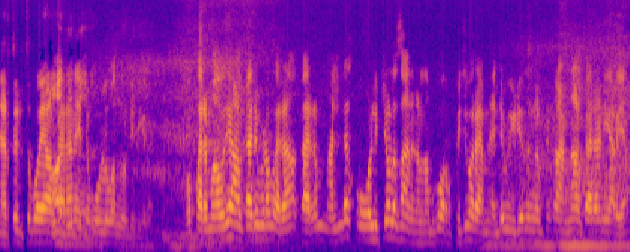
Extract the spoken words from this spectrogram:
നേരത്തെ എടുത്തു പോയ ആൾക്കാരാണ് ഏറ്റവും കൂടുതൽ വന്നുകൊണ്ടിരിക്കുന്നത് അപ്പൊ പരമാവധി ആൾക്കാർ ഇവിടെ വരാം. കാരണം നല്ല ക്വാളിറ്റി ഉള്ള സാധനങ്ങൾ നമുക്ക് ഉറപ്പിച്ച് പറയാം. എന്റെ വീഡിയോ നിങ്ങൾക്ക് കാണുന്ന ആൾക്കാരാണെങ്കിൽ അറിയാം.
